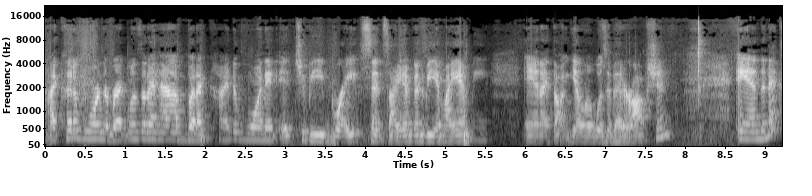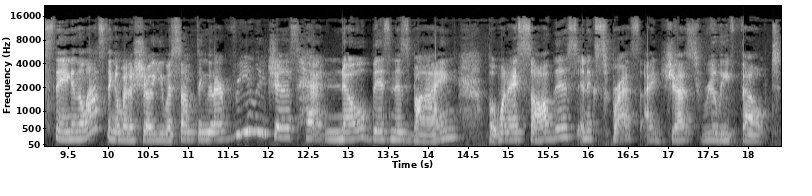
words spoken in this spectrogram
I could have worn the red ones that I have, but I kind of wanted it to be bright since I am gonna be in Miami and I thought yellow was a better option. And the next thing and the last thing I'm gonna show you is something that I really just had no business buying, but when I saw this in Express, I just really felt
